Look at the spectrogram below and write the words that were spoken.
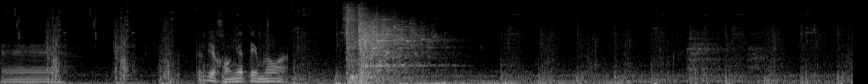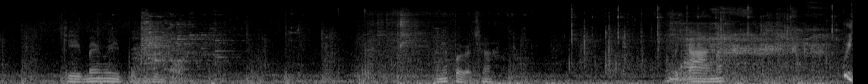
เออแป๊บเดียวของจะเต็มแล้วอะ เก มแม่งไม่มีปุ่มยิงออกอันนี้เปิดใช่ไหมไปกลางนะอุ้ย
